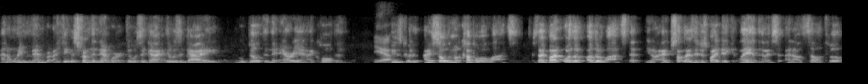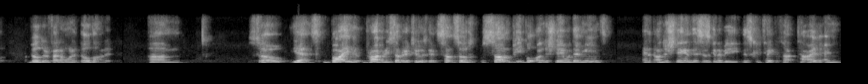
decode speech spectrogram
I don't remember. I think it's from the network. There was a guy. There was a guy who built in the area, and I called him. Yeah, he was good. I sold him a couple of lots because I bought other other lots that you know. I, sometimes I just buy vacant land and I and I'll sell it to a builder if I don't want to build on it. Um, so yes, buying property subject to is good. So, so some people understand what that means and understand this is going to be this could take a time and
